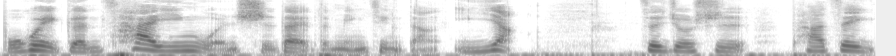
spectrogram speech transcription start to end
不会跟蔡英文时代的民进党一样。这就是他这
